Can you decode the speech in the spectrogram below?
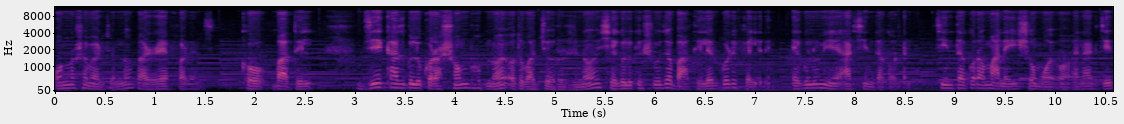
অন্য সময়ের জন্য বা রেফারেন্স খো বাতিল। যে কাজগুলো করা সম্ভব নয় অথবা জরুরি নয়, সেগুলোকে সোজা বাতিলের করে ফেলে দিন। এগুলো নিয়ে আর চিন্তা করবেন চিন্তা করা মানেই সময় ও এনার্জির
